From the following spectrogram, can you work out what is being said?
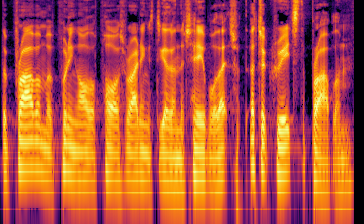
the problem of putting all of Paul's writings together on the table, that's, that's what creates the problem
